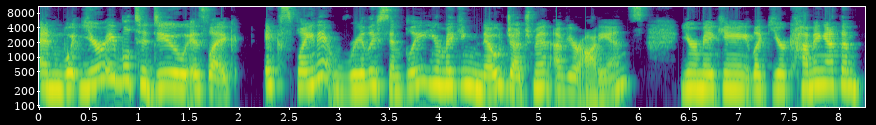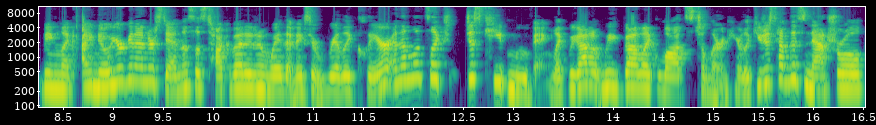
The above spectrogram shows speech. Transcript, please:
And what you're able to do is like explain it really simply. You're making no judgment of your audience. You're making like you're coming at them being like, I know you're to understand this. Let's talk about it in a way that makes it really clear. And then let's like just keep moving. Like we got we've got like lots to learn here. Like you just have this natural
